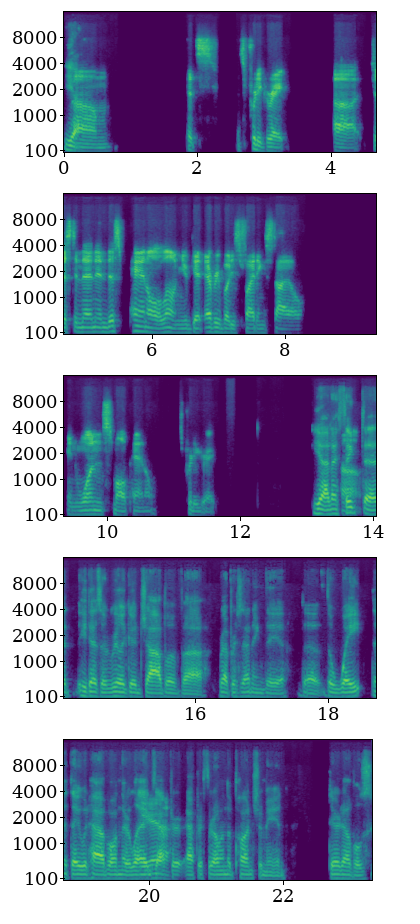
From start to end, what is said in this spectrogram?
Yeah, Um, it's it's pretty great. Uh, just and then in this panel alone, you get everybody's fighting style in one small panel. It's pretty great. yeah, and I think Uh, that he does a really good job of uh, representing the the the weight that they would have on their legs Yeah. after after throwing the punch. I mean, Daredevil's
